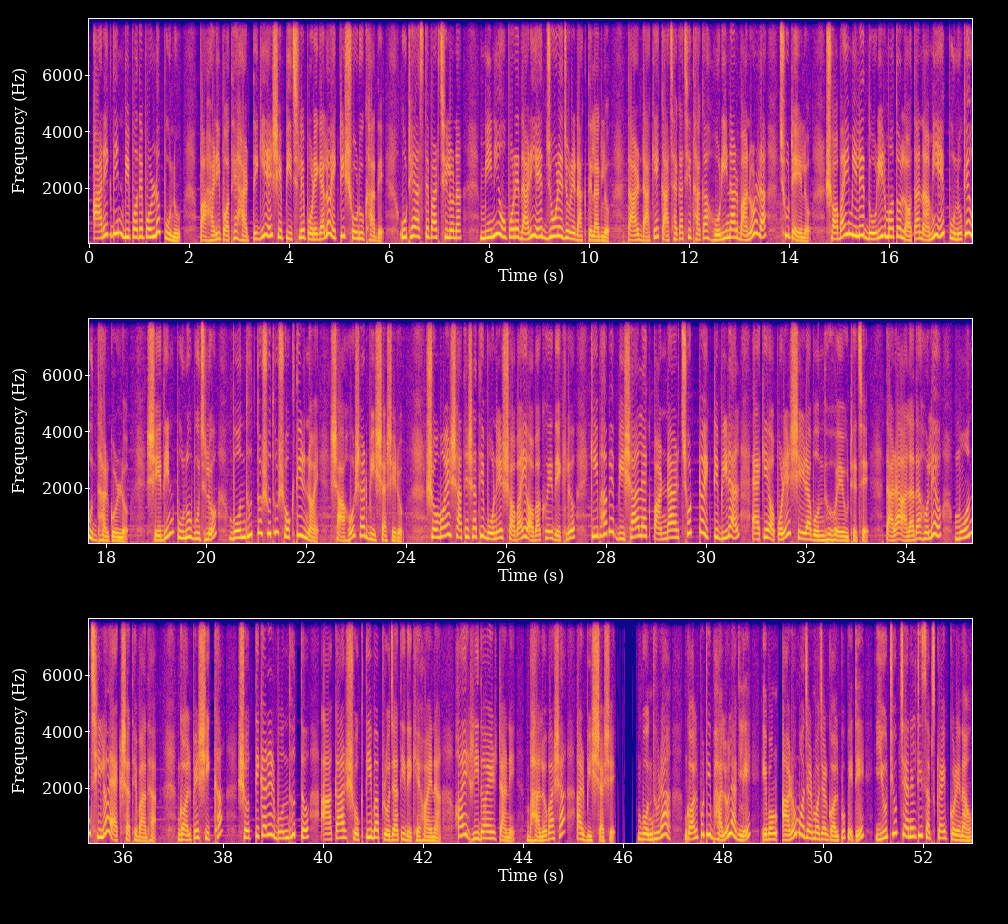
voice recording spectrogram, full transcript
আরেক দিন বিপদে পড়ল পুনু। পাহাড়ি পথে হাঁটতে গিয়ে সে পিছলে পড়ে গেল একটি সরু খাদে। উঠে আসতে পারছিল না। মিনি উপরে দাঁড়িয়ে জোরে জোরে ডাকতে লাগল। তার ডাকে কাছাকাছি থাকা হরিণ আর বানররা ছুটে এলো। সবাই মিলে দড়ির মতো লতা নামিয়ে পুনুকে উদ্ধার করল। সেদিন পুনু বুঝল, বন্ধুত্ব শুধু শক্তির নয়, সাহস আর বিশ্বাসেরও। সময়ের সাথে সাথে বনের সবাই অবাক হয়ে দেখল, কীভাবে বিশাল এক পাণ্ডা আর ছোট্ট একটি বিড়াল একে অপরের সেরা বন্ধু হয়ে উঠেছে। তারা আলাদা হলেও মন ছিল একসাথে বাঁধা। গল্পের শিক্ষা, সত্যিকারের বন্ধুত্ব আকার, শক্তি বা প্রজাতি দেখে হয় না, হয় হৃদয়ের টানে, ভালোবাসা আর বিশ্বাসে। বন্ধুরা, গল্পটি ভালো লাগলে এবং আরও মজার মজার গল্প পেতে ইউটিউব চ্যানেলটি সাবস্ক্রাইব করে নাও।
